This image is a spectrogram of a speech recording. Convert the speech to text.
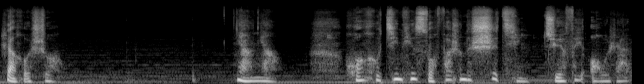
然后说：“娘娘，皇后今天所发生的事情绝非偶然，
